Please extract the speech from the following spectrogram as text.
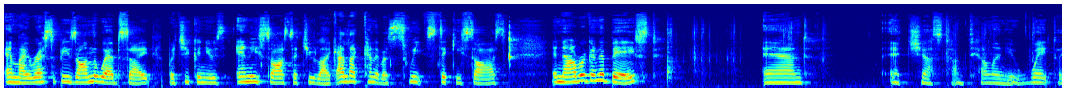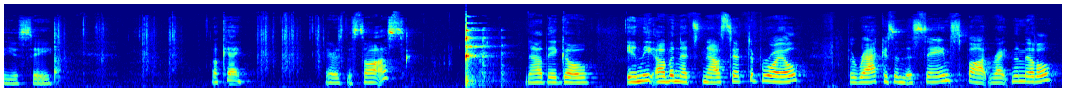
and my recipe's on the website, but you can use any sauce that you like. I like kind of a sweet, sticky sauce. And now we're going to baste. And it just, I'm telling you, wait till you see. Okay, there's the sauce. Now they go in the oven that's now set to broil. The rack is in the same spot right in the middle.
